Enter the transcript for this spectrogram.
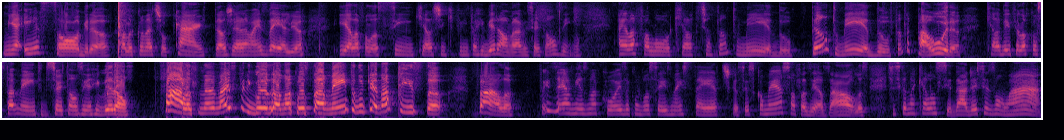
Minha ex-sogra falou que quando ela tirou carta, ela já era mais velha. E ela falou assim, que ela tinha que vir para Ribeirão, morava em Sertãozinho. Aí ela falou que ela tinha tanto medo, tanto medo, tanta paura, que ela veio pelo acostamento de Sertãozinho a Ribeirão. Fala, se não é mais perigoso ela no acostamento do que na pista. Fala. Pois é, a mesma coisa com vocês na estética. Vocês começam a fazer as aulas, vocês ficam naquela ansiedade, aí vocês vão lá,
